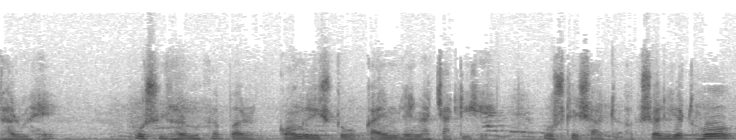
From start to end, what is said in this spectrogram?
धर्म है, उस धर्म का पर कांग्रेस तो कायम रहना चाहती है। उसके साथ अक्सरियत हो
